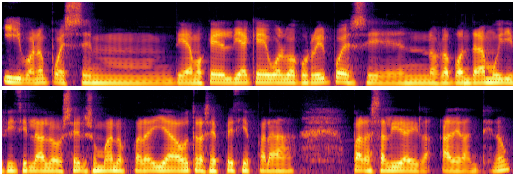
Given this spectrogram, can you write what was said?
Y bueno, pues em, digamos que el día que vuelva a ocurrir, pues nos lo pondrá muy difícil a los seres humanos para y a otras especies para, para salir adelante, ¿no?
